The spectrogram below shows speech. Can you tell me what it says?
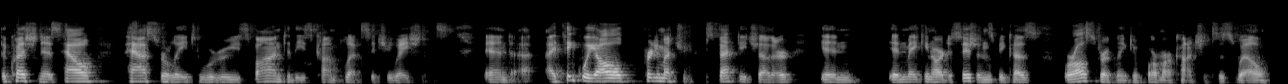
The question is how pastorally to respond to these complex situations. And uh, I think we all pretty much respect each other in in making our decisions because we're all struggling to form our conscience as well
